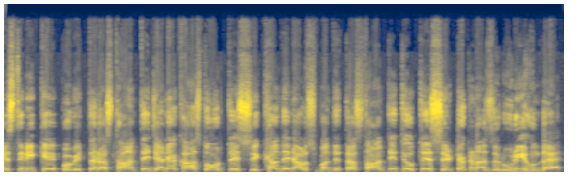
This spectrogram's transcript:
ਇਸ ਤਰੀਕੇ ਪਵਿੱਤਰ ਅਸਥਾਨ ਤੇ ਜਾਂਦੇ ਹਾਂ, ਖਾਸ ਤੌਰ ਤੇ ਸਿੱਖਾਂ ਦੇ ਨਾਲ ਸੰਬੰਧਿਤ ਅਸਥਾਨ ਤੇ ਤੇ ਉੱਥੇ ਸਿਰ ਢੱਕਣਾ ਜ਼ਰੂਰੀ ਹੁੰਦਾ ਹੈ।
